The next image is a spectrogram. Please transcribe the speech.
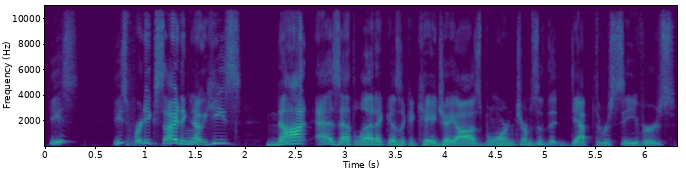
he's he's pretty exciting. Now he's not as athletic as like a KJ Osborn in terms of the depth receivers,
